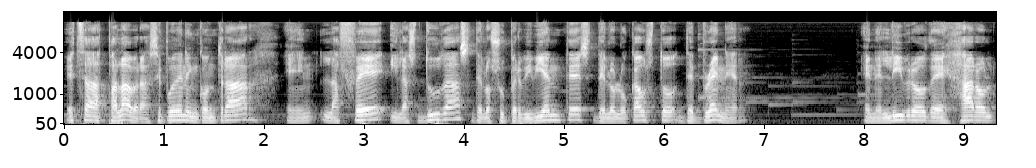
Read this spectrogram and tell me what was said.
Estas palabras se pueden encontrar en La fe y las dudas de los supervivientes del holocausto de Brenner, en el libro de Harold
